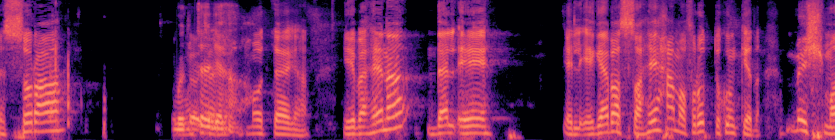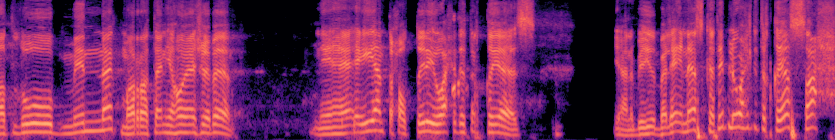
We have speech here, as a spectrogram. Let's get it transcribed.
السرعة؟ متجهة. متجهة. يبقى هنا ده الإيه؟ الإجابة الصحيحة المفروض تكون كده. مش مطلوب منك مرة تانية أهو يا شباب. نهائيا تحط لي وحدة القياس. يعني بلاقي ناس كاتب لي وحدة القياس صح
